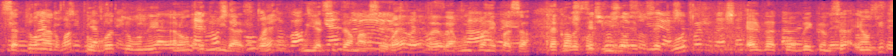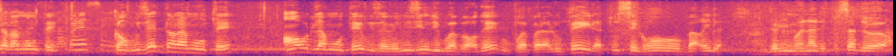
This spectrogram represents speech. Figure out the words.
ça tourne à droite pour retourner à l'entrée du village, où il y a le supermarché. Vous ne prenez pas ça. D'accord, Vous restez toujours sur cette route. Elle va courber comme ça et ensuite ça va monter. Quand vous êtes dans la montée, en haut de la montée, vous avez l'usine du bois bordé, vous ne pourrez pas la louper, il a tous ces gros barils de limonade et tout ça dehors.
